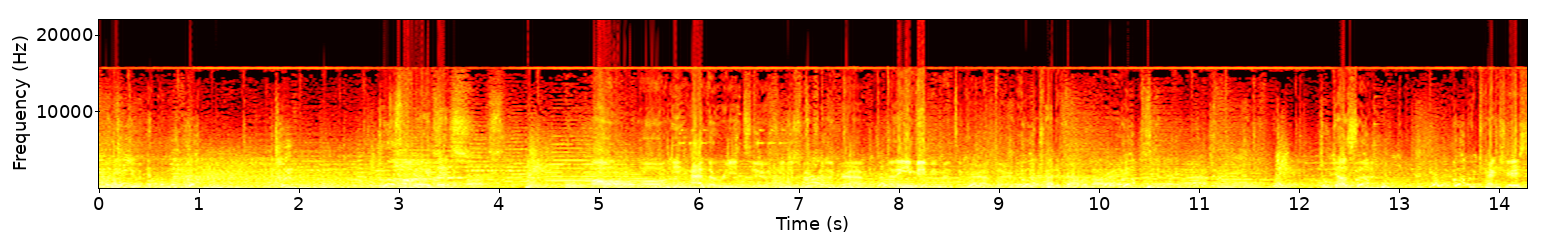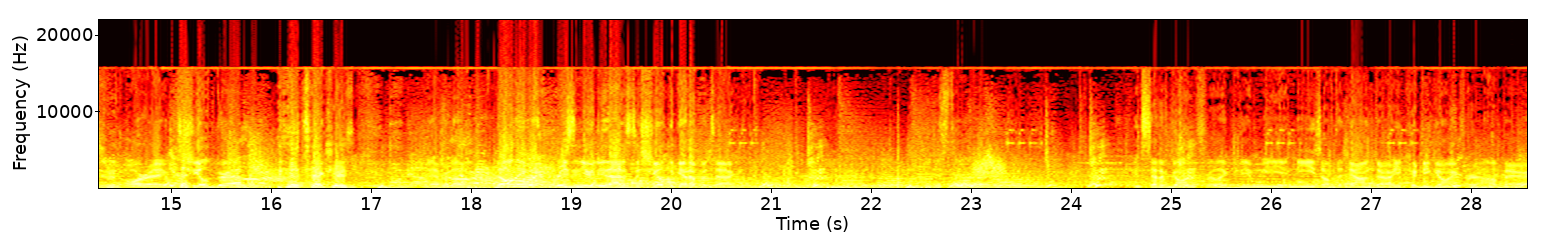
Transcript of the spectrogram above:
And when you do hit them with it, Oh, look at this. a boss. Ooh. Oh, oh, he had the read too. He just went for the grab. I think he maybe meant to grab there. Maybe try to grab with RA today. Who does that? Who tech chases with RA? With shield grab? tech chase. You never know. The only way, reason you would do that is to shield the get up attack. He just did it. Instead of going for like the immediate knees off the down throw, he could be going for an up air.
